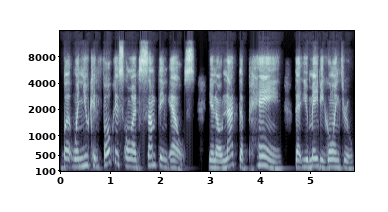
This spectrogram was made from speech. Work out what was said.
but when you can focus on something else you know, not the pain that you may be going through,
